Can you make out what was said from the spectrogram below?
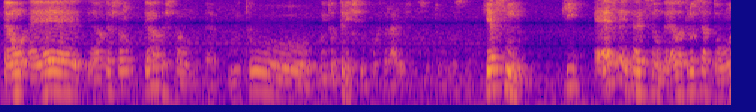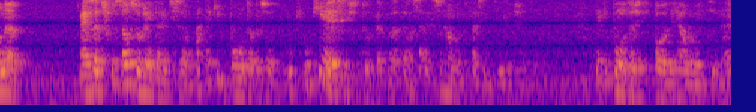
Então é, é uma questão, tem uma questão é, muito, muito triste por trás disso tudo. Assim. Que assim, que essa interdição dela trouxe à tona essa discussão sobre a interdição. Até que ponto a pessoa. O que, o que é esse Instituto da Curatela? Será que isso realmente faz sentido, gente? Até que ponto a gente pode realmente, né?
